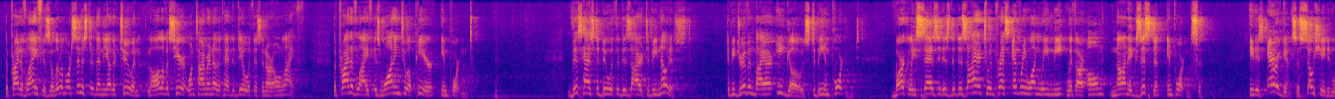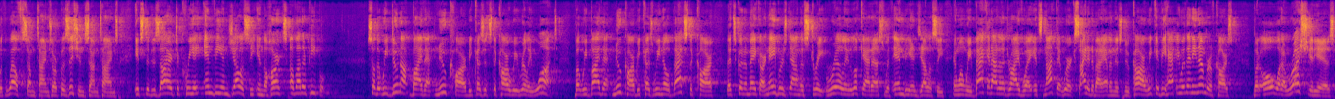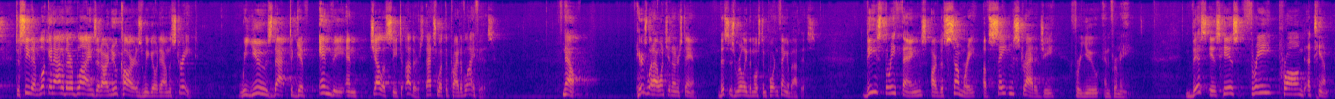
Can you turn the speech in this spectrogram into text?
The pride of life is a little more sinister than the other two, and, all of us here at one time or another have had to deal with this in our own life. The pride of life is wanting to appear important. This has to do with the desire to be noticed, to be driven by our egos, to be important. Barclay says it is the desire to impress everyone we meet with our own non existent importance. It is arrogance associated with wealth sometimes or position sometimes. It's the desire to create envy and jealousy in the hearts of other people. So that we do not buy that new car because it's the car we really want, but we buy that new car because we know that's the car that's going to make our neighbors down the street really look at us with envy and jealousy. And when we back it out of the driveway, it's not that we're excited about having this new car. We could be happy with any number of cars. But oh, what a rush it is to see them looking out of their blinds at our new car as we go down the street. We use that to give envy and jealousy to others. That's what the pride of life is. Now, here's what I want you to understand. This is really the most important thing about this. These three things are the summary of Satan's strategy for you and for me. This is his three pronged attempt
